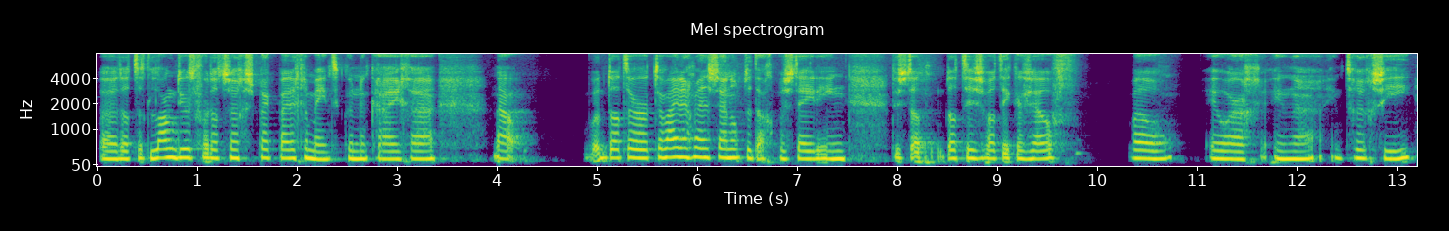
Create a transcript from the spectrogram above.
eh, dat het lang duurt voordat ze een gesprek bij de gemeente kunnen krijgen. Nou, dat er te weinig mensen zijn op de dagbesteding. Dus dat, dat is wat ik er zelf wel heel erg in, eh, in terugzie.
